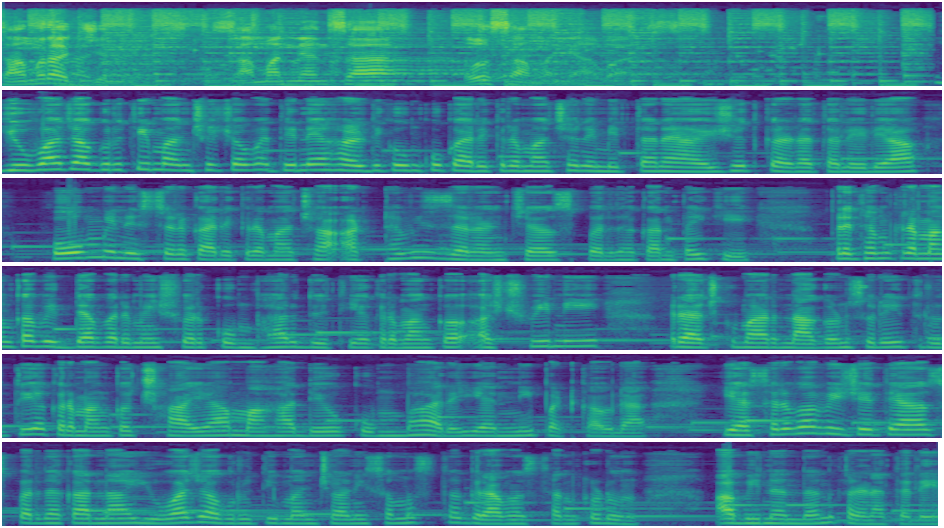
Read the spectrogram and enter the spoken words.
साम्राज्य. सामान्यांचा असामान्य आवाज. युवा जागृती मंचच्या वतीने हळदी कुंकू कार्यक्रमाच्या निमित्ताने आयोजित करण्यात आलेल्या होम मिनिस्टर कार्यक्रमाच्या अठ्ठावीस जणांच्या स्पर्धकांपैकी प्रथम क्रमांक विद्या परमेश्वर कुंभार द्वितीय क्रमांक अश्विनी राजकुमार नागणसुरे तृतीय क्रमांक छाया महादेव कुंभार यांनी पटकावला. या सर्व विजेत्या स्पर्धकांना युवा जागृती मंच आणि समस्त ग्रामस्थांकडून अभिनंदन करण्यात आले.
